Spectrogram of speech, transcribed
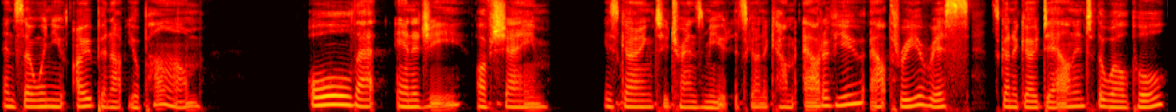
And so when you open up your palm, all that energy of shame is going to transmute. It's going to come out of you, out through your wrists. It's going to go down into the whirlpool.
